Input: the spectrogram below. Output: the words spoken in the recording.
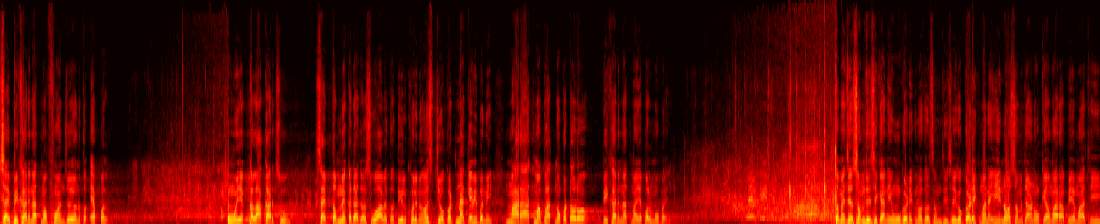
સાહેબ, ભિખારીના હાથમાં ફોન જોયો ને તો એપલ. હું એક કલાકાર છું. સાહેબ, તમને કદાચ હસવું આવે તો દિલ ખોલીને હસજો ઘટના કેવી બની? મારા હાથમાં ભાતનો કટોરો? ભિખારીના હાથમાં એપલ મોબાઈલ તમે જે સમજી શક્યા નહીં હું ઘડીક નહોતો સમજી શક્યો. ઘડીક મને એ ન સમજાણું કે અમારા બેમાંથી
